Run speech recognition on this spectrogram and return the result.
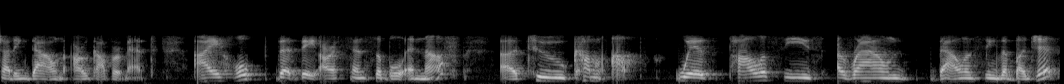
shutting down our government. I hope that they are sensible enough uh, to come up with policies around balancing the budget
